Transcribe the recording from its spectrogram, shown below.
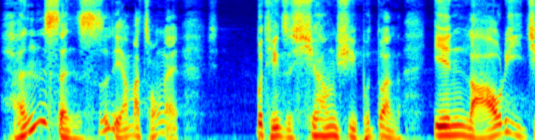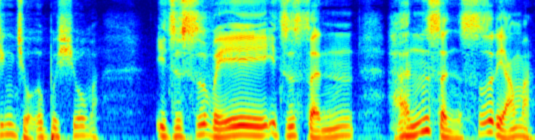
很省思量嘛，从来不停止相续不断的，因劳力经久而不休嘛，一直思维，一直审，很省思量嘛，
